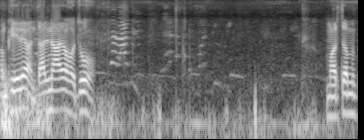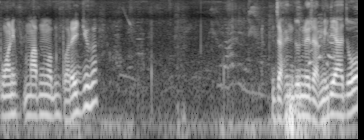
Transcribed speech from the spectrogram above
આમ ફેરે અંધારીને આવ્યો હો જો મરચા મેં પાણી માપનું માપનું ભરાઈ ગયું હે. જહિંદુને રમી રહ્યા જુઓ.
